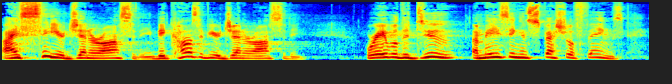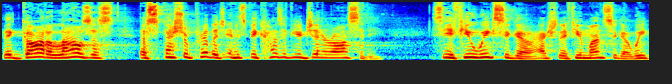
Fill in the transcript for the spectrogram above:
I see your generosity. And because of your generosity, we're able to do amazing and special things that God allows us a special privilege, and it's because of your generosity. See, a few weeks ago, actually a few months ago, we,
